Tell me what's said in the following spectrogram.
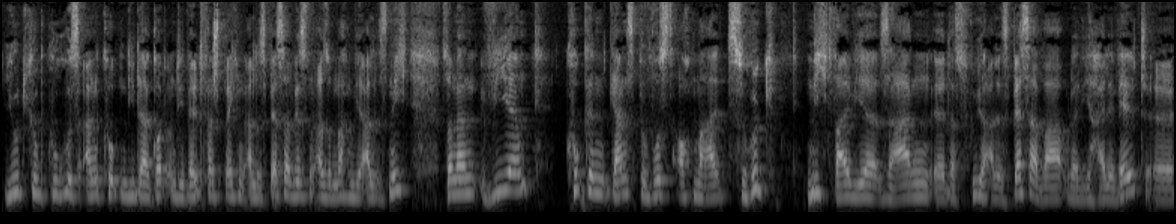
YouTube-Gurus angucken, die da Gott und die Welt versprechen, alles besser wissen. Also machen wir alles nicht, sondern wir gucken ganz bewusst auch mal zurück nicht, weil wir sagen, äh, dass früher alles besser war oder die heile Welt äh,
